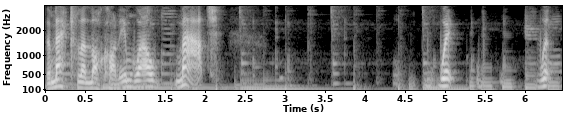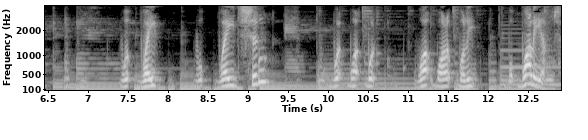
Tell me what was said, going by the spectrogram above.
the Meckler lock on him while Matt wait, wait, wait, Wadeson, what, what, what, what, what, what, Williams,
